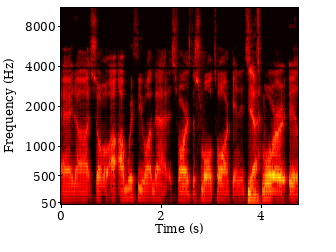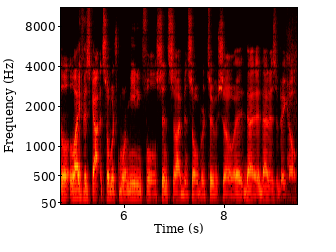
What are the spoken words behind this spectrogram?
And uh, so I, am with you on that as far as the small talk, and it's yeah. it's more it, life has gotten so much more meaningful since I've been sober too. So it, that that is a big help.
